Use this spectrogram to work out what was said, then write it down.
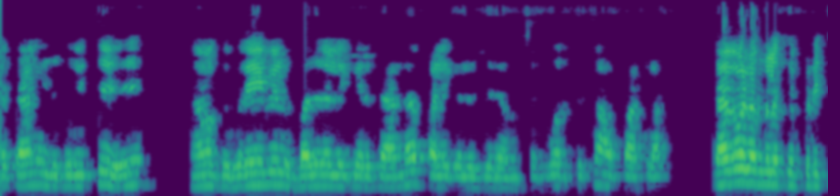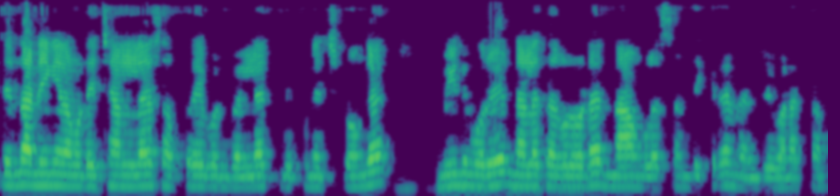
இருக்காங்க? இது குறித்து நமக்கு விரைவில் பதிலளிக்க இருக்காங்க பள்ளிக்கல்வித்துறை அமைச்சர். பொறுத்துக்கு நம்ம பார்க்கலாம். தகவல் உங்களுக்கு பிடித்திருந்தால் நீங்கள் நம்முடைய சேனலை சப்ஸ்கிரைப் பண்ண பெல்ல கிளிக் பண்ணி வச்சுக்கோங்க. மீண்டும் ஒரு நல்ல தகவலோட நான் உங்களை சந்திக்கிறேன். நன்றி வணக்கம்.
